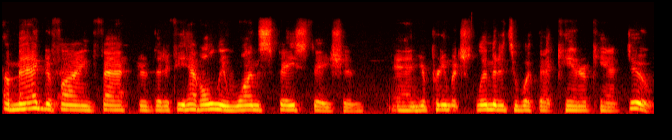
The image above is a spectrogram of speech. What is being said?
a magnifying factor that if you have only one space station, and you're pretty much limited to what that can or can't do.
